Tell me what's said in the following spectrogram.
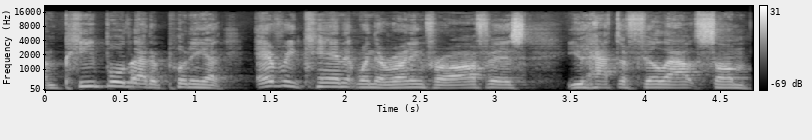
And people that are putting out every candidate when they're running for office, you have to fill out some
